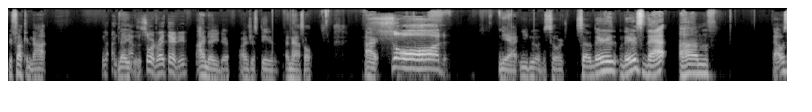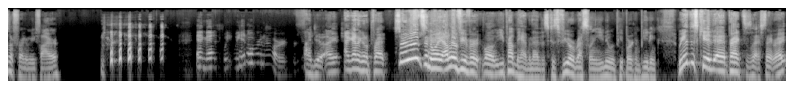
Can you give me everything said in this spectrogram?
You're fucking not. I No, you- have the sword right there, dude. I know you do. I'm just being an asshole. All right. Sword. Yeah, you do have a sword. So there, there's that. Um, that was a frenemy fire. Hey man, we, we hit over an hour. I do. I, I gotta go to practice. So it's annoying. I don't know if you've ever. Well, you probably haven't had this because if you were wrestling, you knew when people were competing. We had this kid at practice last night, right?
